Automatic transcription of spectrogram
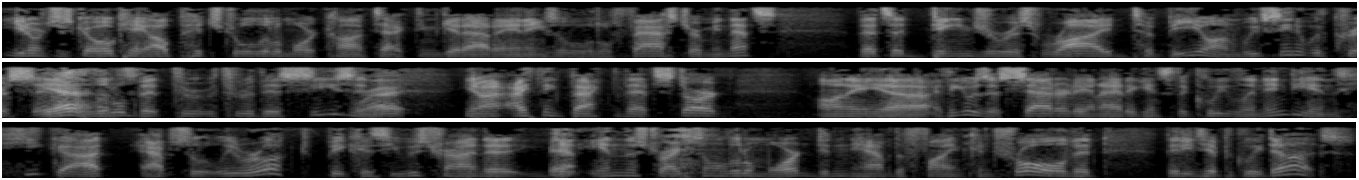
you don't just go, okay, I'll pitch to a little more contact and get out of innings a little faster. I mean, that's that's a dangerous ride to be on. We've seen it with Chris Sale Yeah. a little bit through through this season. Right. You know, I, I think back to that start on a uh, I think it was a Saturday night against the Cleveland Indians, he got absolutely rooked because he was trying to get in the strike zone a little more, didn't have the fine control that that he typically does.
